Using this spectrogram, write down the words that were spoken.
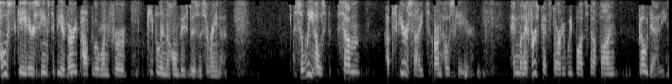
HostGator seems to be a very popular one for people in the home-based business arena. So we host some obscure sites on HostGator. And when I first got started, we bought stuff on GoDaddy.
